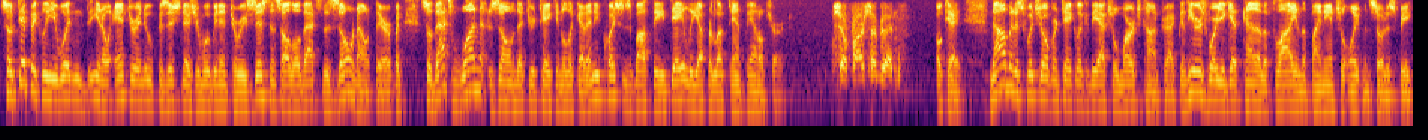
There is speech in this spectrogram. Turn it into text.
So typically you wouldn't, you know, enter a new position as you're moving into resistance, although that's the zone out there. But so that's one zone that you're taking a look at. Any questions about the daily upper left-hand panel chart? So far, so good. Okay. Now I'm going to switch over and take a look at the actual March contract. And here's where you get kind of the fly in the financial ointment, so to speak.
